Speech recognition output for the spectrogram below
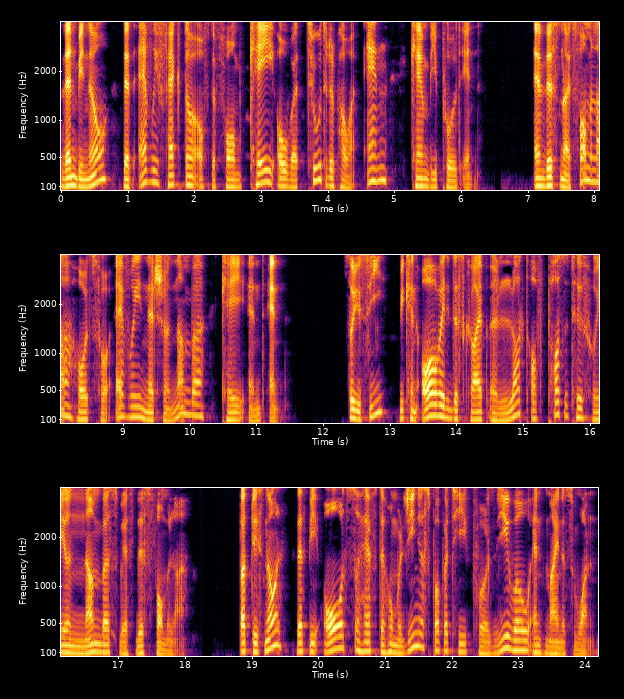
Then we know that every factor of the form k over 2 to the power n can be pulled in. And this nice formula holds for every natural number k and n. So you see, we can already describe a lot of positive real numbers with this formula. But please note that we also have the homogeneous property for 0 and minus 1.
